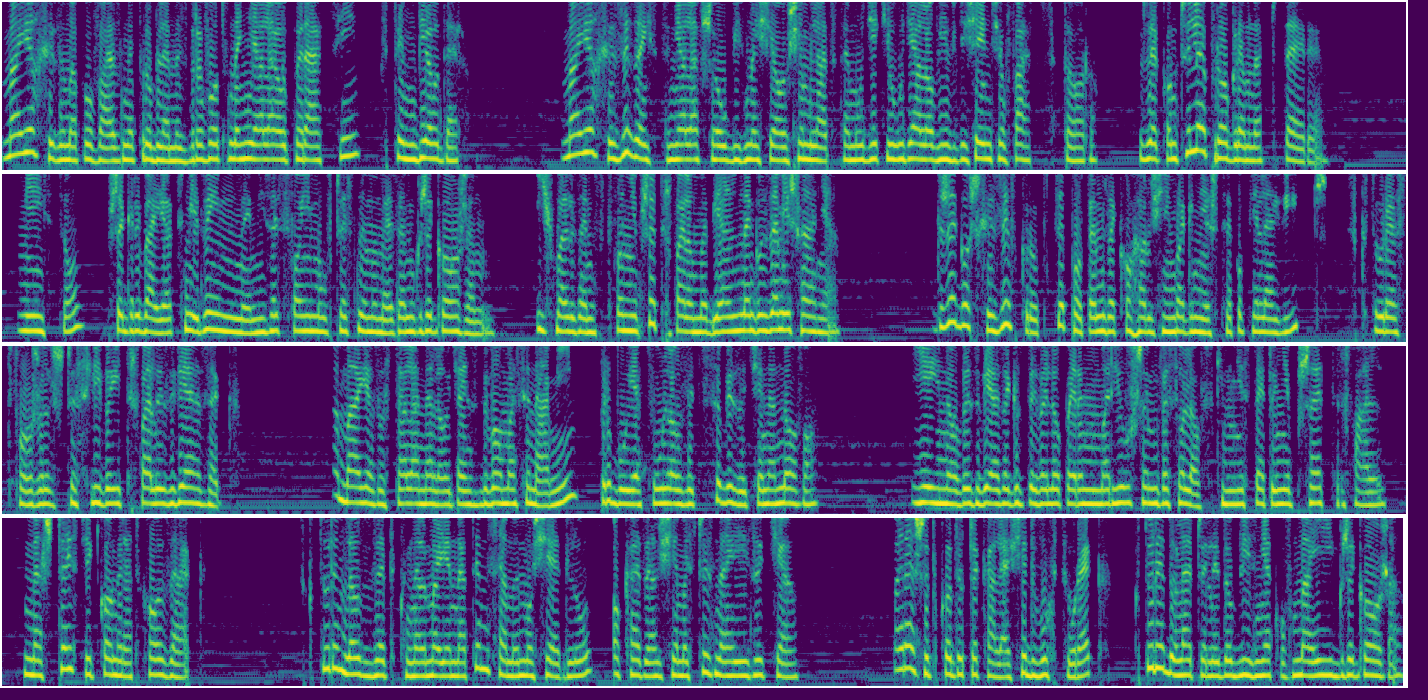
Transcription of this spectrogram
Maja Hyzy ma poważne problemy zdrowotne nie ale operacji, w tym bioder. Maja Hyzy zaistniała w showbiznesie 8 lat temu dzięki udziałowi w 10 Factor. Zakończyła program na 4 miejscu, przegrywając m.in. ze swoim ówczesnym mezem Grzegorzem. Ich małżeństwo nie przetrwało medialnego zamieszania. Grzegorz Hyzy wkrótce potem zakochał się w Agnieszce Popielewicz, z która stworzył szczęśliwy i trwały związek. A Maja została na lodzie z dwoma synami, próbując ułożyć sobie życie na nowo. Jej nowy związek z deweloperem Mariuszem Wesolowskim niestety nie przetrwał. Na szczęście Konrad Kozak, z którym los zetknął Maję na tym samym osiedlu, okazał się mężczyzna jej życia. Para szybko doczekała się dwóch córek, które doleczyły do bliźniaków Mai i Grzegorza.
